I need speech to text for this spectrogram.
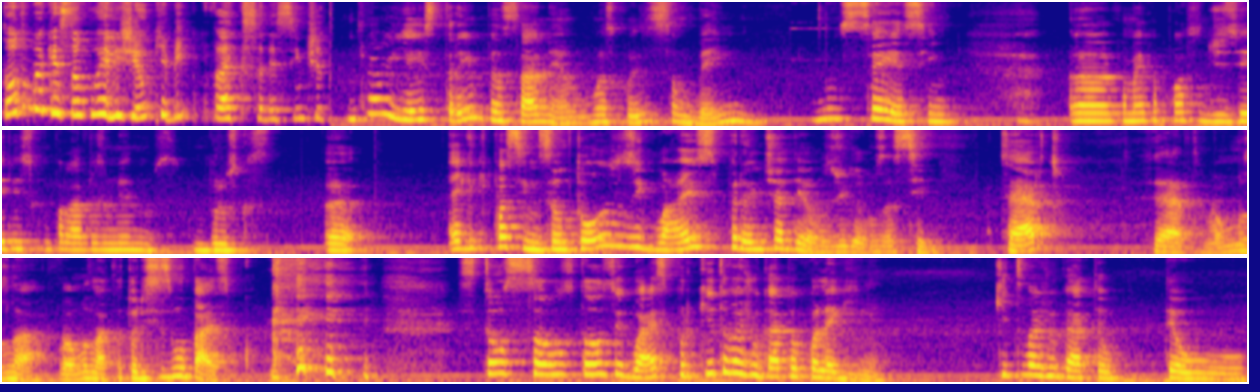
toda uma questão com religião que é bem complexa nesse sentido. Então, e é estranho pensar, né? Algumas coisas são bem. Não sei, assim. Uh, como é que eu posso dizer isso com palavras menos bruscas? Uh, é que, tipo assim, são todos iguais perante a Deus, digamos assim. Certo? Certo, vamos lá. Vamos lá, catolicismo básico. Estão, são todos iguais, por que tu vai julgar teu coleguinha? Por que tu vai julgar teu, teu,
